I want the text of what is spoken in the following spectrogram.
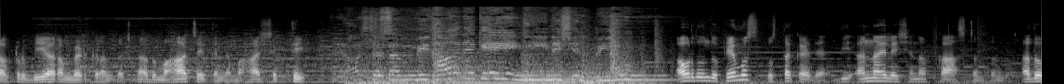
ಡಾಕ್ಟರ್ ಬಿ ಆರ್ ಅಂಬೇಡ್ಕರ್ ಅಂದ ತಕ್ಷಣ ಅದು ಮಹಾ ಚೈತನ್ಯ ಮಹಾಶಕ್ತಿ ಸಂವಿಧಾನಕ್ಕೆ ಅವ್ರದ್ದೊಂದು ಫೇಮಸ್ ಪುಸ್ತಕ ಇದೆ ದಿ ಅನ್ಹೈಲೇಷನ್ ಆಫ್ ಕಾಸ್ಟ್ ಅಂತಂದು. ಅದು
